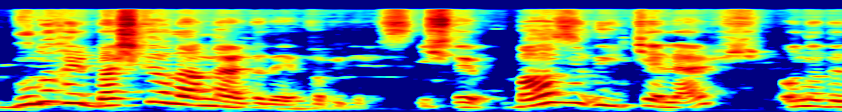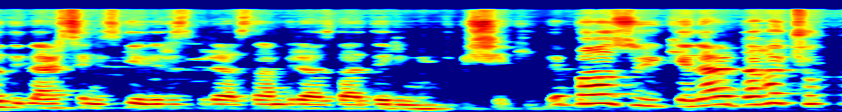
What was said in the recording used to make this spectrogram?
Bunu hani başka alanlarda da yapabiliriz. İşte bazı ülkeler, ona da dilerseniz geliriz birazdan biraz daha derinlikli bir şekilde. Bazı ülkeler daha çok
